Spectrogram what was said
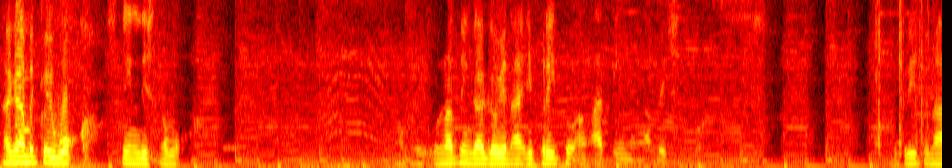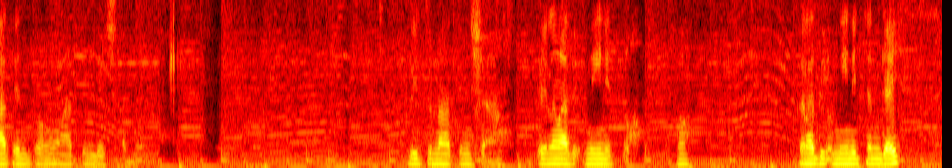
Nagamit ko yung wok. Stainless na wok. Okay. Una natin gagawin ay iprito ang ating mga vegetables. Iprito natin to ang ating vegetable. Iprito natin siya. Kailan natin uminit to. Kaya natin uminit yan guys.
